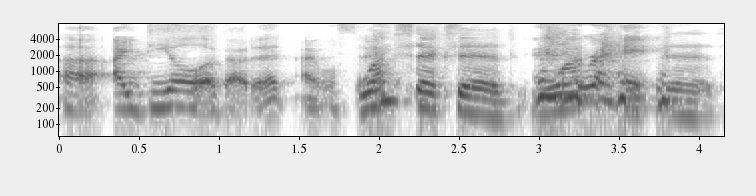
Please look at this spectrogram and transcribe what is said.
uh, ideal about it, I will say. What sex ed? What right. Sex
